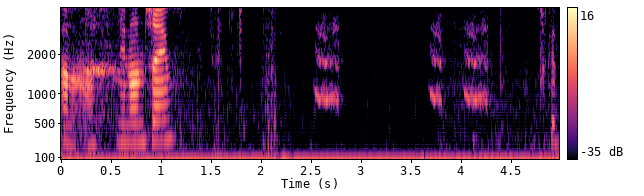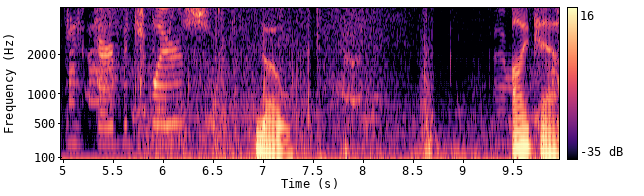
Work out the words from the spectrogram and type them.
I don't know. You know what I'm saying? Let's get these garbage players. No. Damn. I can't.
